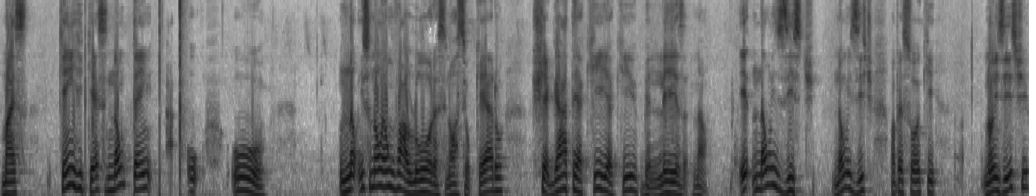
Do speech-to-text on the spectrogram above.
Mas quem enriquece não tem o, o não, isso não é um valor assim, nossa, eu quero chegar até aqui, aqui, beleza. Não. E não existe. Não existe uma pessoa que. Não existe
